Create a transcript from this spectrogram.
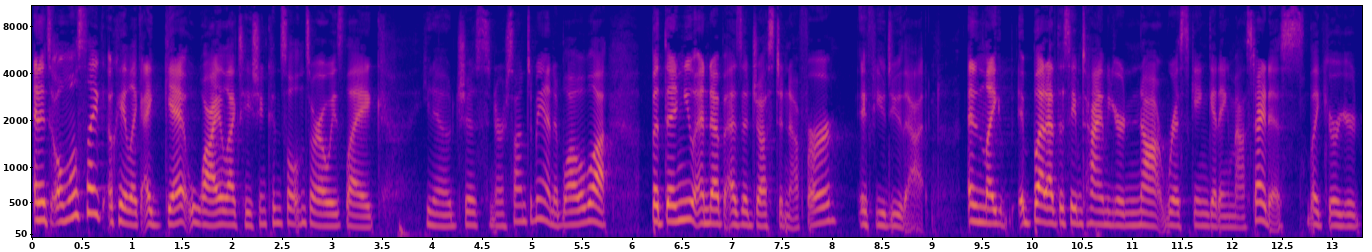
And it's almost like okay like i get why lactation consultants are always like you know just nurse on demand and blah blah blah. But then you end up as a just enougher if you do that and like but at the same time you're not risking getting mastitis. Like you're you're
